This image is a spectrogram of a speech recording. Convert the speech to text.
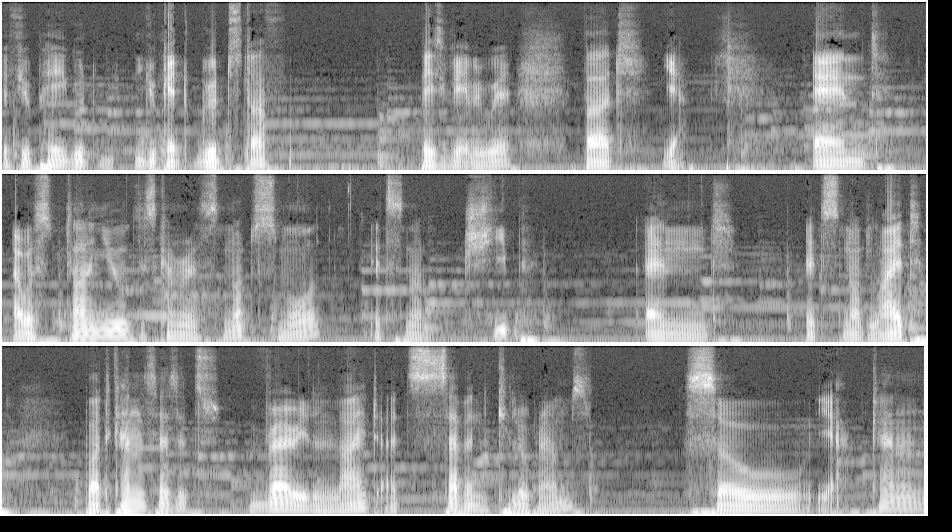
If you pay good, you get good stuff, basically everywhere. But yeah, and I was telling you this camera is not small, it's not cheap, and it's not light, but Canon says it's very light at 7 kilograms so yeah canon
